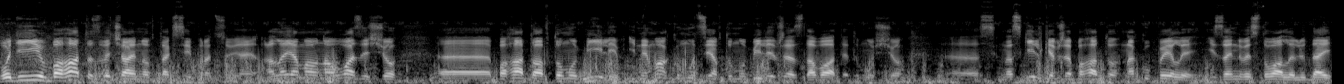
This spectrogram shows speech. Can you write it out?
Водіїв багато, звичайно, в таксі працює, але я мав на увазі, що е, багато автомобілів і нема кому ці автомобілі вже здавати, тому що е, наскільки вже багато накупили і заінвестували людей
